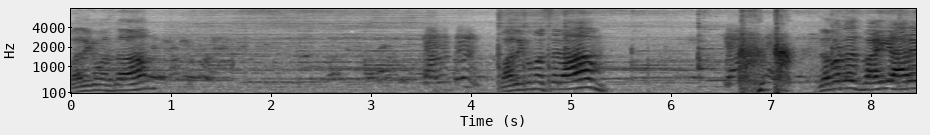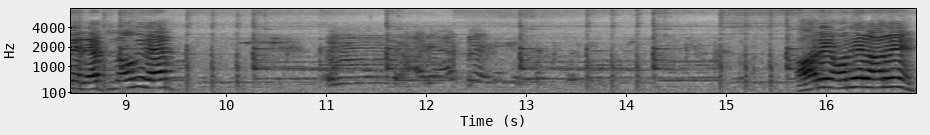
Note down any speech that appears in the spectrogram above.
वालेकुम अस्सलाम वालेकुम अस्सलाम ज़बरदस्त भाई आ रहे हैं। रैप सुनाओगे रैप? आ रहे ऑन एयर आ रहे हैं।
